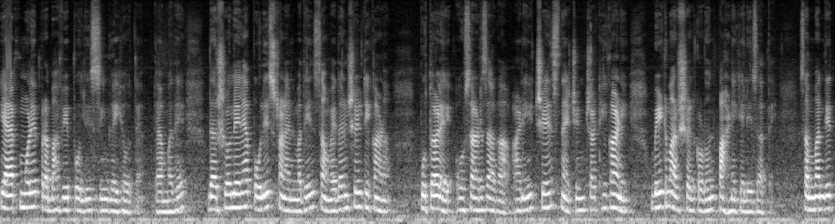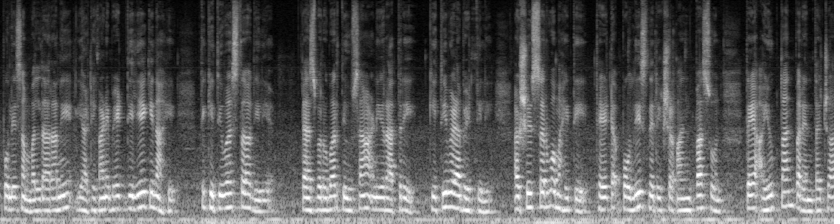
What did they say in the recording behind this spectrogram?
या ॲपमुळे प्रभावी पोलिसिंगही होते. त्यामध्ये दर्शवलेल्या पोलीस ठाण्यांमधील संवेदनशील ठिकाणं पुतळे ओसाड जागा आणि चेन स्नॅचिंगच्या ठिकाणी बीट मार्शलकडून पाहणी केली जाते. संबंधित पोलीस अंमलदारांनी या ठिकाणी भेट दिली आहे की नाही ती किती वाजता दिली आहे त्याचबरोबर दिवसा आणि रात्री किती वेळा भेट दिली अशी सर्व माहिती थेट पोलीस निरीक्षकांपासून ते आयुक्तांपर्यंतच्या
